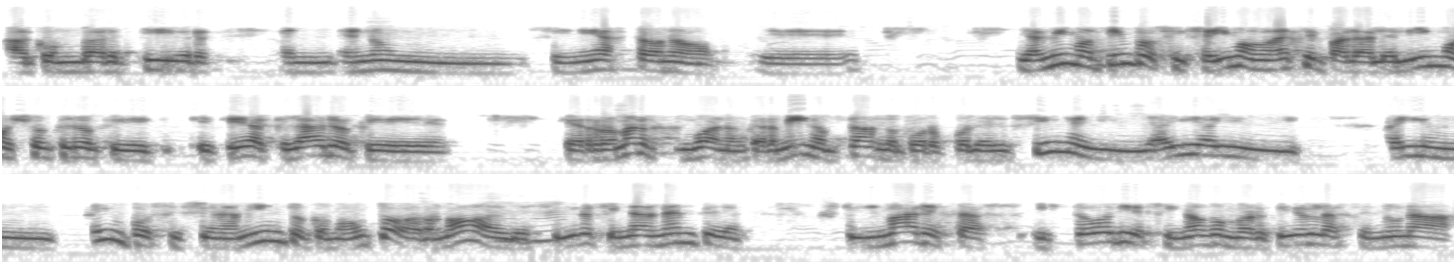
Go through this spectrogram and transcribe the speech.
a convertir en, un cineasta o no. Eh, y al mismo tiempo, si seguimos con este paralelismo, yo creo que, queda claro que, que Romar, bueno, termina optando por, por el cine y ahí hay, hay, un, hay un posicionamiento como autor, ¿no? Al decidir finalmente filmar estas historias y no convertirlas en una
